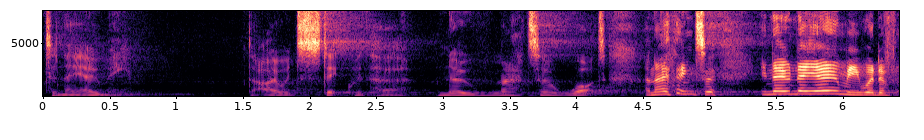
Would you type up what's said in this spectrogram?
to Naomi that I would stick with her no matter what. And I think to, you know, Naomi would have,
